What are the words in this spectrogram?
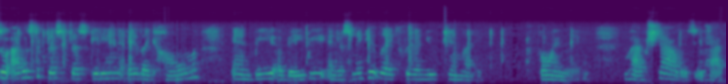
So I would suggest just getting a like home and be a baby and just make it like so then you can like finally you have showers, you have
